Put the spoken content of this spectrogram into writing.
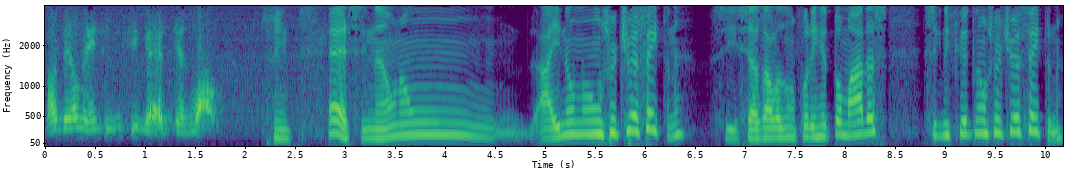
nós realmente estiver tendo aula. Sim. É, senão não. Aí não, não surtiu efeito, né? Se, se as aulas não forem retomadas, significa que não surtiu efeito, né?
